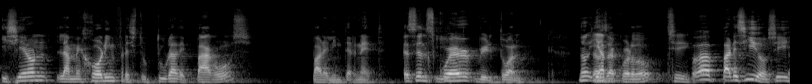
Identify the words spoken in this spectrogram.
hicieron la mejor infraestructura de pagos para el Internet. Es el Square virtual. No, ¿Estás ya- de acuerdo? Sí. Ah, parecido, sí.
